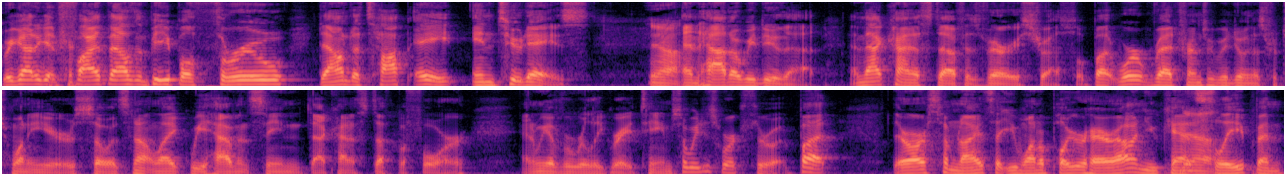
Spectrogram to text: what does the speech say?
we got to get 5000 people through down to top 8 in 2 days. Yeah. and how do we do that? And that kind of stuff is very stressful. But we're veterans. We've been doing this for 20 years. So it's not like we haven't seen that kind of stuff before. And we have a really great team. So we just work through it. But there are some nights that you want to pull your hair out and you can't Yeah. sleep and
